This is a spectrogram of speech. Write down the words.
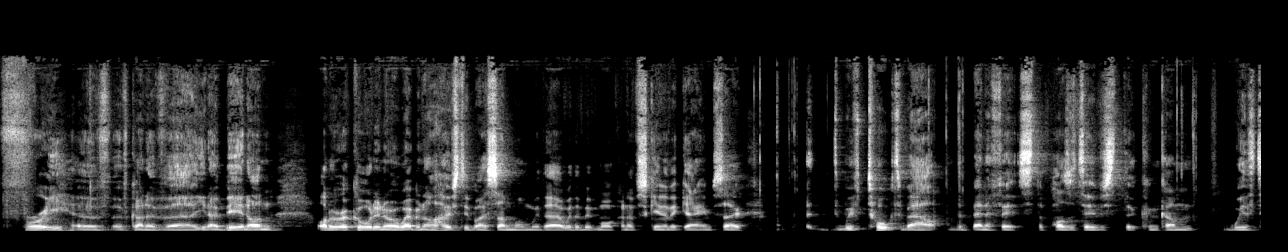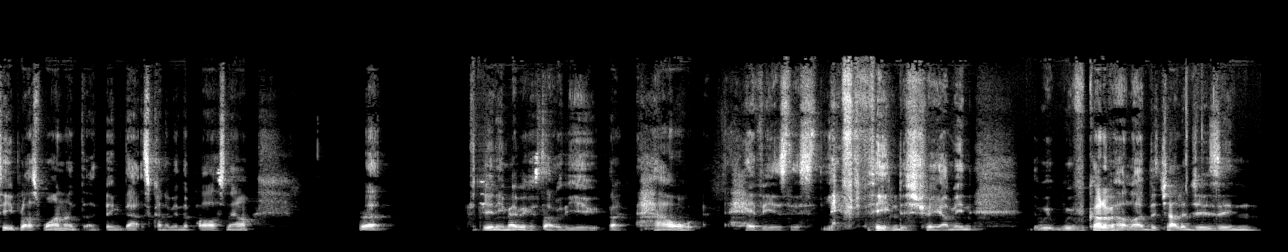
free of of kind of uh, you know being on on a recording or a webinar hosted by someone with a with a bit more kind of skin in the game. So we've talked about the benefits, the positives that can come with T plus one. I, I think that's kind of in the past now. But Ginny, maybe I can start with you. But how heavy is this lift for the industry? I mean, we, have kind of outlined the challenges in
